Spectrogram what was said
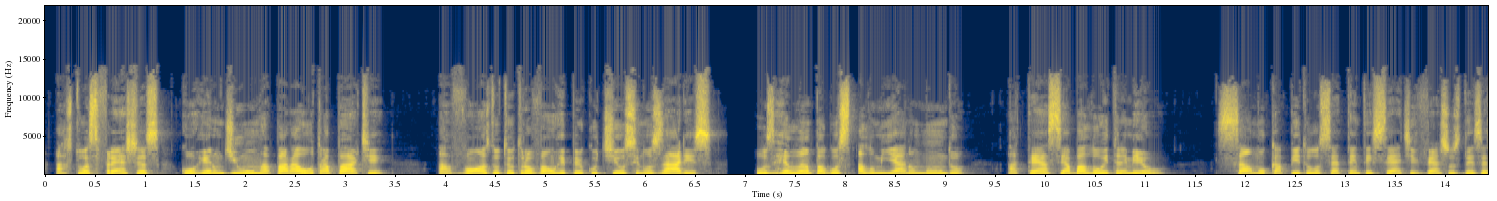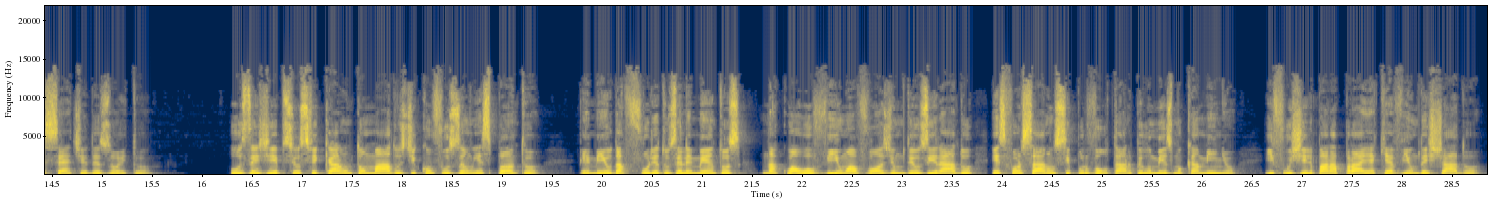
As tuas flechas correram de uma para a outra parte. A voz do teu trovão repercutiu-se nos ares. Os relâmpagos alumiaram o mundo a terra se abalou e tremeu. Salmo capítulo 77, versos 17 e 18. Os egípcios ficaram tomados de confusão e espanto. Em meio da fúria dos elementos, na qual ouviam a voz de um Deus irado, esforçaram-se por voltar pelo mesmo caminho e fugir para a praia que haviam deixado.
